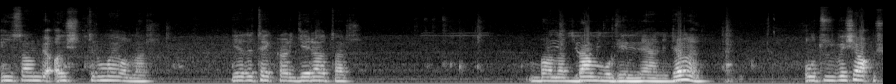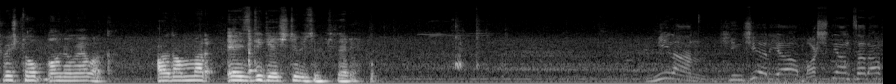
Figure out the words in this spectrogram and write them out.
İnsan bir aşıttırma yollar. Ya da tekrar geri atar. Bana ben vurayım yani değil mi? 35'e 65 topla oynamaya bak. Adamlar ezdi geçti bizimkileri. Milan ikinci yarıya başlayan taraf.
